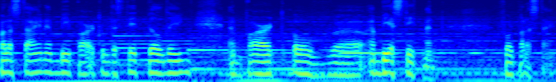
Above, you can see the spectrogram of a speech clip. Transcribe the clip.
Palestine and be part of the state building and part of uh, and be a statement for Palestine.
